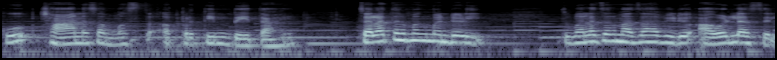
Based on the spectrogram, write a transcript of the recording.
खूप छान असा मस्त अप्रतिम बेत आहे. चला तर मग मंडळी तुम्हाला जर माझा हा व्हिडिओ आवडला असेल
